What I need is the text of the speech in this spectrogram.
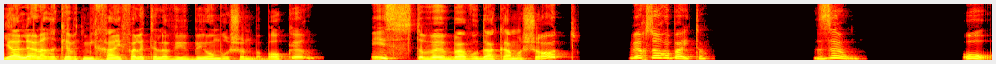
יעלה על הרכבת מחיפה לתל אביב ביום ראשון בבוקר, יסתובב בעבודה כמה שעות, ויחזור הביתה. זהו. הוא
